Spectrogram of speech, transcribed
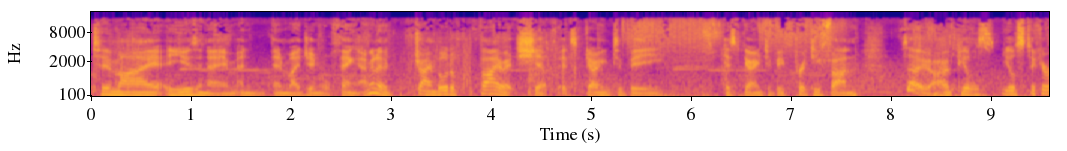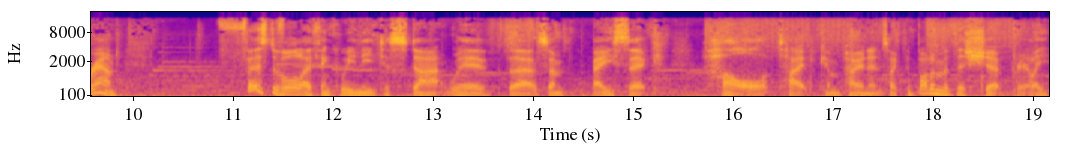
to my username and, and my general thing. I'm going to try and build a pirate ship. It's going to be is going to be pretty fun. So I hope you'll you'll stick around. First of all, I think we need to start with uh, some basic hull type components, like the bottom of the ship, really.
